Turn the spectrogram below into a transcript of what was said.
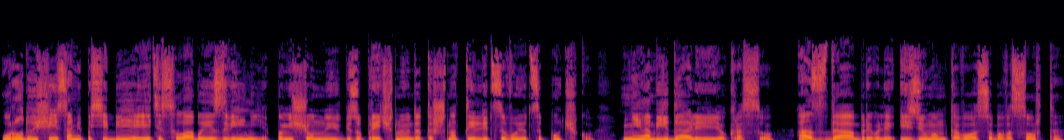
Уродующие сами по себе эти слабые звенья, помещенные в безупречную до тошноты лицевую цепочку, не объедали ее красу, а сдабривали изюмом того особого сорта,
